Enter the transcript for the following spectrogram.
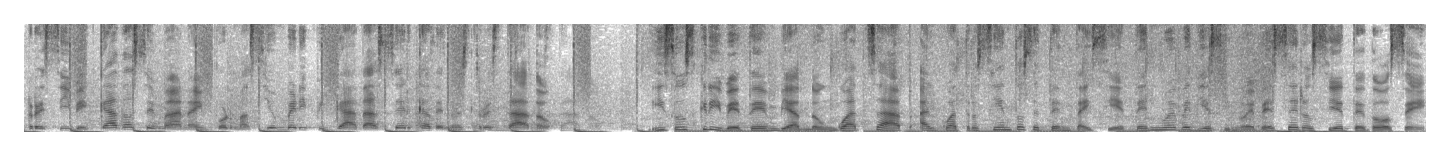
Recibe cada semana información verificada acerca de nuestro estado. Y suscríbete enviando un WhatsApp al 477-919-0712.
